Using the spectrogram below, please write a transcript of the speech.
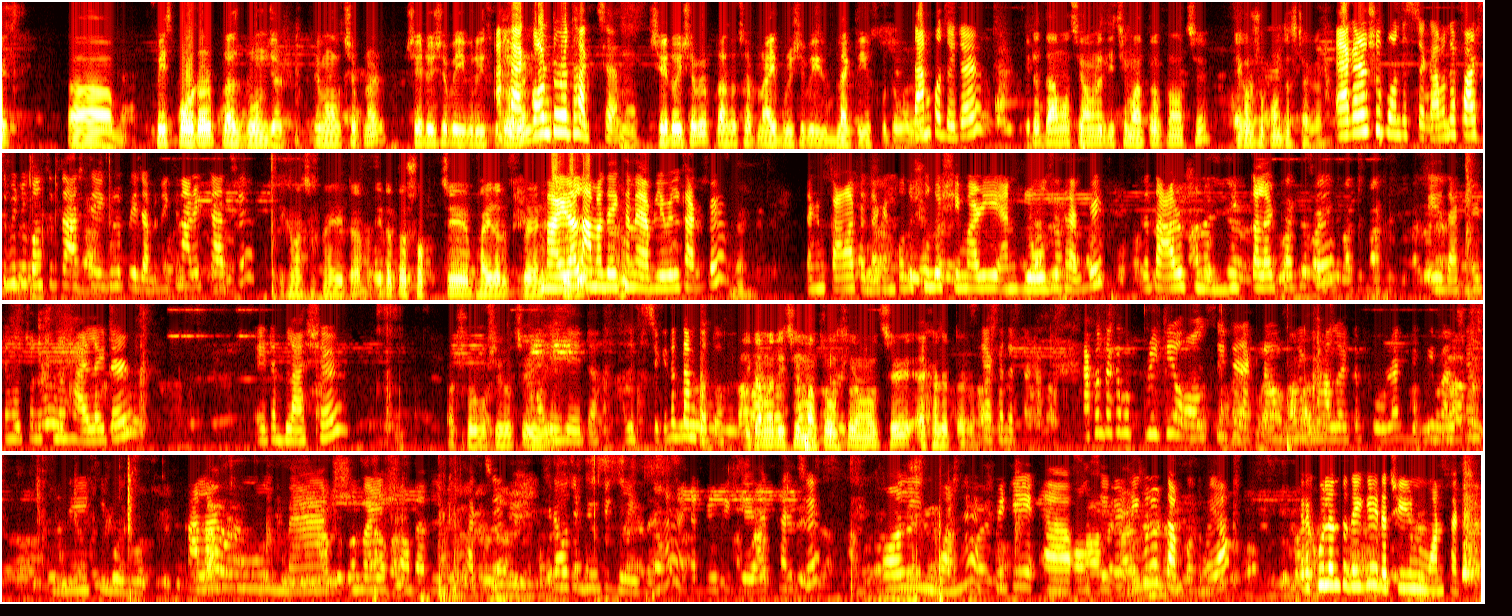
ফেস পাউডার প্লাস ব্রোঞ্জার এবং হচ্ছে আপনার শেডো হিসেবে এগুলো ইউজ করতে হ্যাঁ কন্ট্রোল থাকছে। শেডো হিসেবে প্লাস হচ্ছে আপনার আইব্রো হিসেবে ব্ল্যাকটা ইউজ করতে পারবেন। দাম কত এটার? এটার দাম হচ্ছে আমরা দিচ্ছি মাত্র আপনার হচ্ছে এগারোশো পঞ্চাশ টাকা। এগারোশো পঞ্চাশ টাকা। আমাদের ফার্স্ট বিউটি কনসেপ্টে আসলে এগুলো পেয়ে যাবেন। এখানে আরেকটা আছে। এখানে আছে আপনার এটা। এটা তো সবচেয়ে ভাইরাল ব্র্যান্ড ভাইরাল আমাদের এখানে অ্যাভেলেবেল থাকবে। হ্যাঁ। দেখেন কালারটা দেখেন কত সুন্দর শিমারি এন্ড গ্লোজি থাকবে। এটা তো আরও সুন্দর ডিপ কালার থাকছে। এই দেখেন এটা হচ্ছে অনেক সুন্দর হাইলাইটার এটা ব্লাশার আর সর্বশেষ হচ্ছে এই এটা লিপস্টিক এটার দাম কত? এটা আমরা দিচ্ছি মাত্র হচ্ছে হচ্ছে এক হাজার টাকা। এক হাজার টাকা। এখন দেখাবো প্রিটি অল সেটের একটা অনেক ভালো একটা প্রোডাক্ট দেখতেই পাচ্ছেন। মানে কি বলব কালারফুল ম্যাট শিমারি সব অ্যাভেলেবেল থাকছে। এটা হচ্ছে বিউটি গ্লেজার হ্যাঁ এটা বিউটি গ্লেজার থাকছে। অল ইন ওয়ান হ্যাঁ প্রিটি অল সেটের এগুলোর দাম কত ভাইয়া? এটা খুলেন তো দেখি এটা থ্রি ইন ওয়ান থাকছে।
